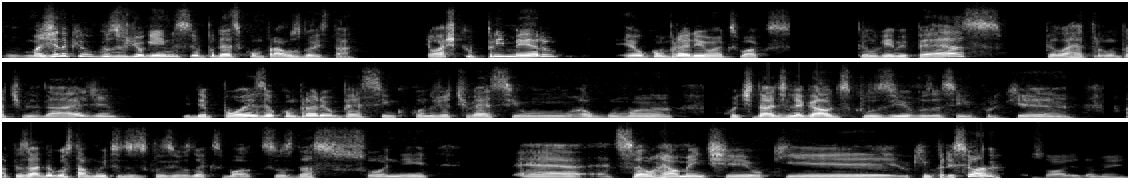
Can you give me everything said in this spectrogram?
imagina que os videogames eu pudesse comprar os dois, tá? Eu acho que o primeiro eu compraria um Xbox pelo Game Pass, pela retrocompatibilidade e depois eu compraria um PS5 quando já tivesse um, alguma quantidade legal de exclusivos assim, porque apesar de eu gostar muito dos exclusivos do Xbox, os da Sony é, são realmente o que, o que impressiona. Console também.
